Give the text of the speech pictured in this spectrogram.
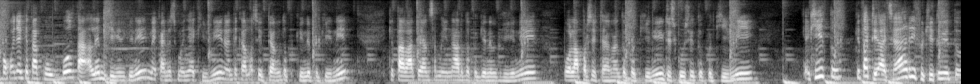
Pokoknya kita kumpul taklim gini-gini mekanismenya gini nanti kalau sidang itu begini-begini kita latihan seminar tuh begini-begini, pola persidangan tuh begini, diskusi tuh begini, kayak gitu. Kita diajari begitu itu.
